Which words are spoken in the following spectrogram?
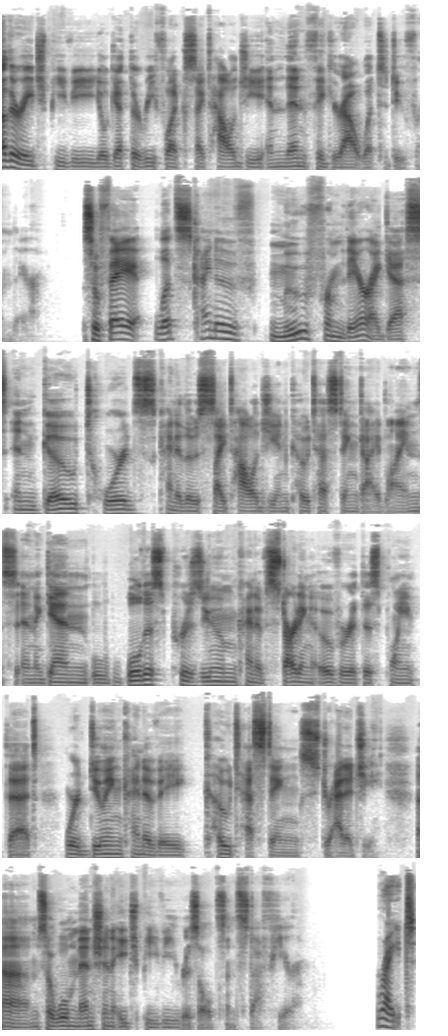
other HPV, you'll get the reflex cytology and then figure out what to do from there. So, Faye, let's kind of move from there, I guess, and go towards kind of those cytology and co testing guidelines. And again, we'll just presume, kind of starting over at this point, that we're doing kind of a co testing strategy. Um, so, we'll mention HPV results and stuff here. Right.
